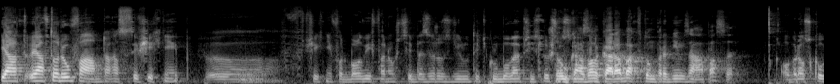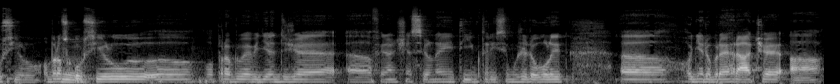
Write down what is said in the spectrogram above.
Já, já v to doufám, tak asi všichni, uh, všichni fotbaloví fanoušci bez rozdílu teď klubové příslušnosti. ukázal Karabach v tom prvním zápase? Obrovskou sílu. Obrovskou hmm. sílu uh, opravdu je vidět, že uh, finančně silný tým, který si může dovolit uh, hodně dobré hráče a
